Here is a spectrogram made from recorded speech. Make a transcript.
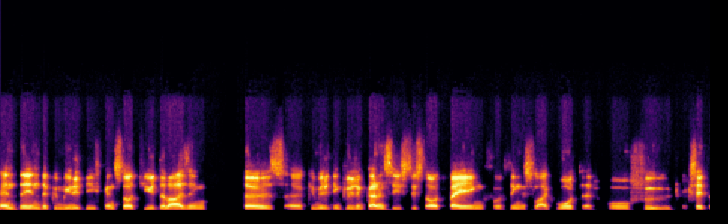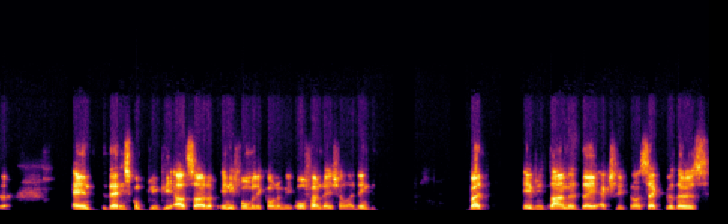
and then the communities can start utilizing those uh, community inclusion currencies to start paying for things like water or food, etc. And that is completely outside of any formal economy or foundational identity. But every time that they actually transact with those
